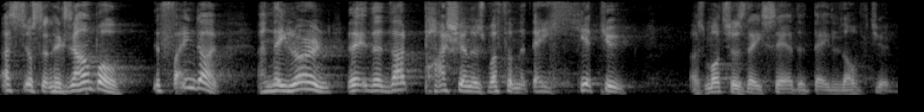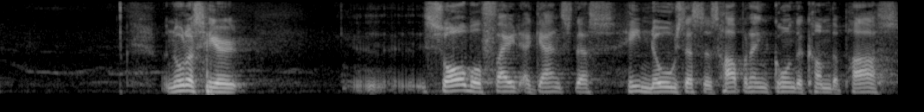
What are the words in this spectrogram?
That's just an example. They find that. And they learn that that passion is with them, that they hate you as much as they said that they loved you. Notice here, Saul will fight against this. He knows this is happening, going to come to pass.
